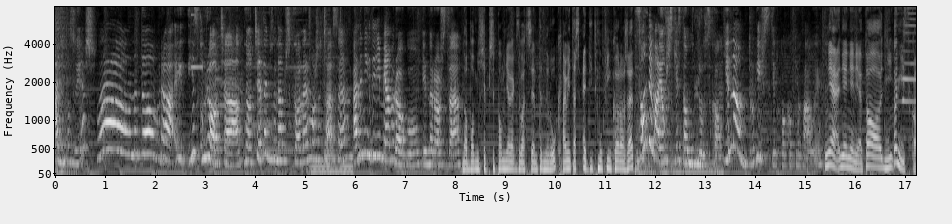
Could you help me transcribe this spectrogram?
a nie pozujesz? Wow, no dobra. Ej, jest urocza. No, czy ja tak wyglądam w szkole? Może czasem? Ale nigdy nie miałam rogu jednorożca. No bo mi się przypomniał, jak zobaczyłem ten róg. Pamiętasz Edit Mufinko Rożec? Co one mają wszystkie z tą bluzką? Jedna od drugiej wszystkie pokopiowały. Nie, nie, nie, nie, to, ni to nisko,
